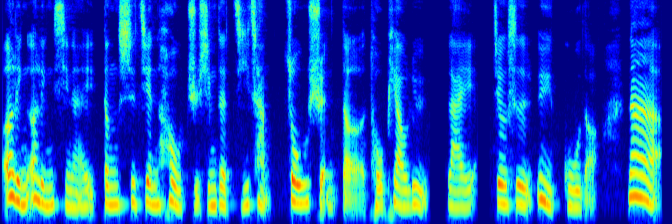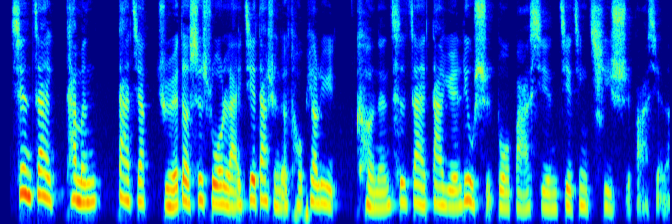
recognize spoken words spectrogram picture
二零二零喜来登事件后举行的几场周选的投票率来就是预估的。那现在他们。大家觉得是说，来届大选的投票率可能是在大约六十多八线，接近七十八线了。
